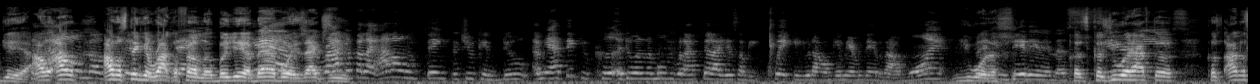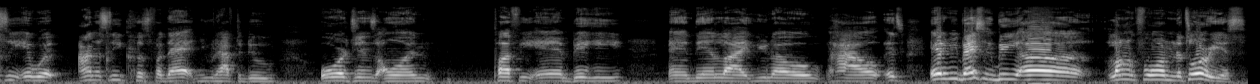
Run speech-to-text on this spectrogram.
Yeah. I, I I, don't know I, was thinking Rockefeller, but yeah, Bad Boy is actually. Rockefeller, like, I don't think that you can do. I mean, I think you could do it in a movie, but I feel like it's gonna be quick and you're not gonna give me everything that I want. You want to. did it in a Cause, cause you would have to, cause honestly, it would honestly, cause for that you would have to do origins on Puffy and Biggie, and then like you know how it's it'd be basically be uh long form Notorious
